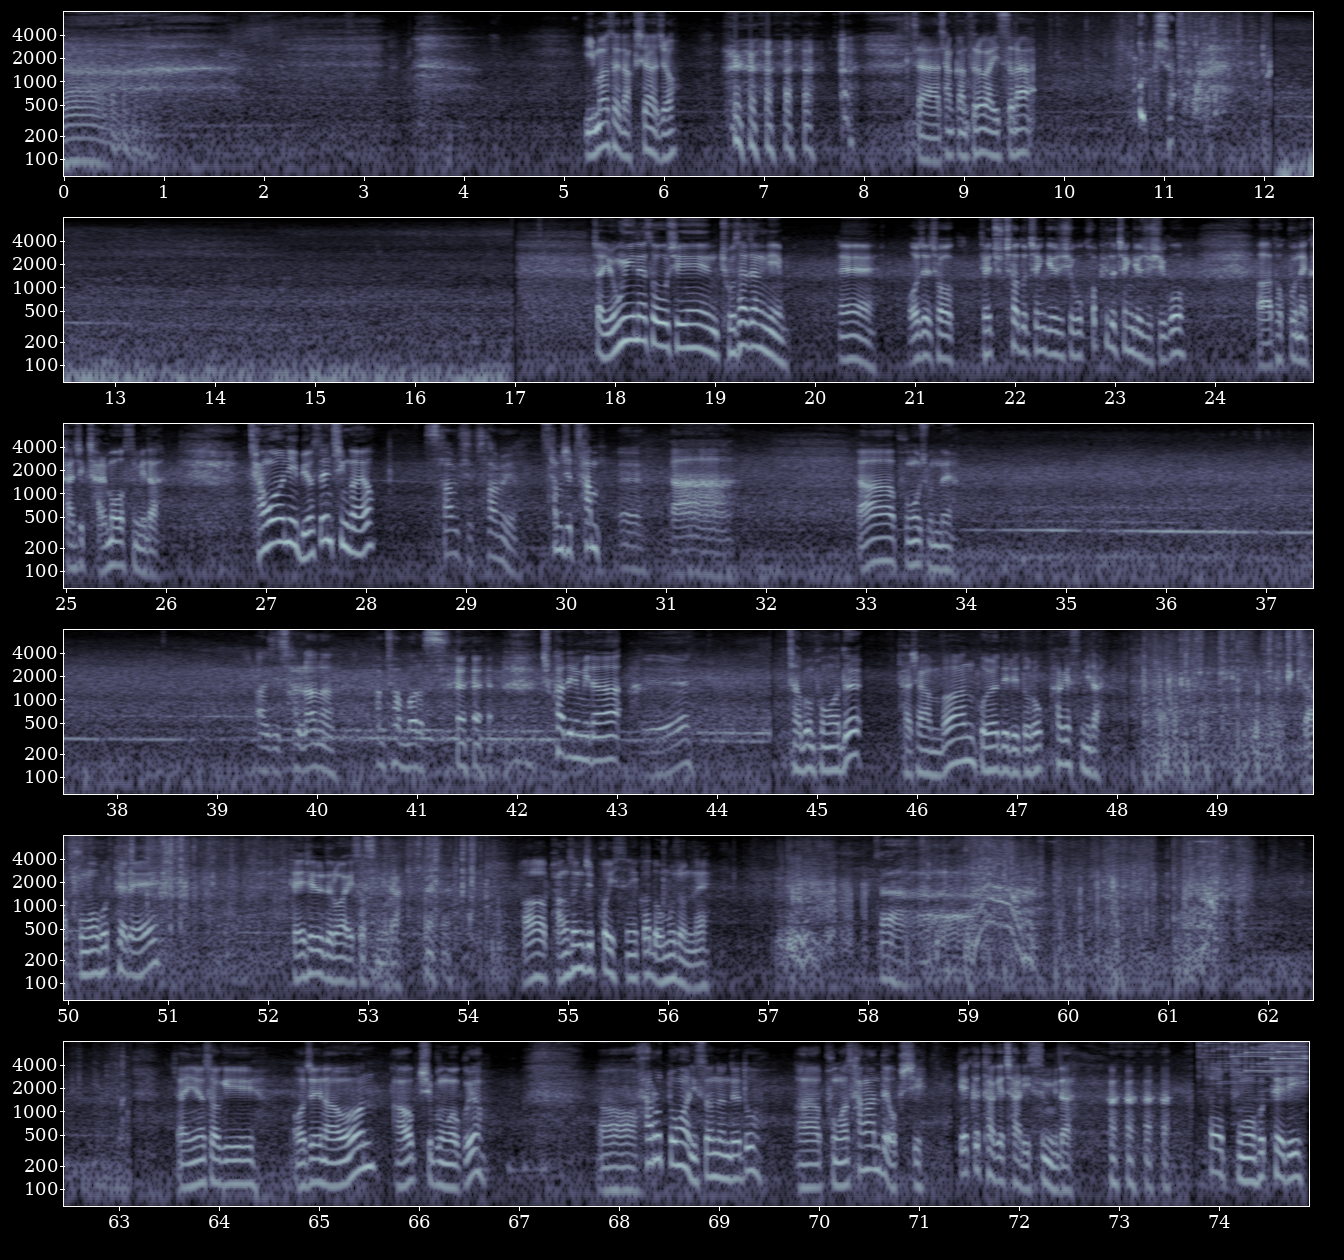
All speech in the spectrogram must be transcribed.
아... 이 맛에 낚시하죠. 자 잠깐 들어가 있어라. 우차. 자 용인에서 오신 조 사장님 예, 어제 저 대추차도 챙겨주시고 커피도 챙겨주시고 아, 덕분에 간식 잘 먹었습니다 장원이 몇 센치인가요? 33이요. 33 예. 아, 아 붕어 좋네요 아직 산란은 한참 멀었어. 축하드립니다 예. 잡은 붕어들 다시 한번 보여드리도록 하겠습니다 자 붕어 호텔에 대실 들어와 있었습니다 아 방생 지퍼 있으니까 너무 좋네 자, 자, 이 녀석이 어제 나온 아홉치 붕어고요. 어, 하루 동안 있었는데도 아, 붕어 상한 데 없이 깨끗하게 잘 있습니다. 새 붕어 호텔이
